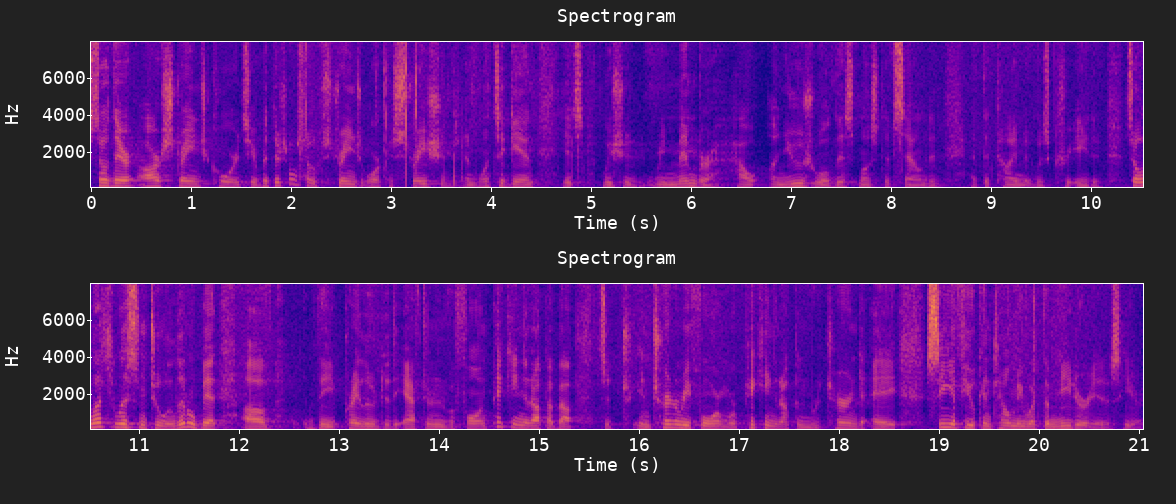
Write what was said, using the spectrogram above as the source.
So there are strange chords here, but there's also strange orchestrations. And once again, it's, we should remember how unusual this must have sounded at the time it was created. So let's listen to a little bit of the prelude to the Afternoon of a Faun, picking it up about, it's in ternary form, we're picking it up in return to A. See if you can tell me what the meter is here.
